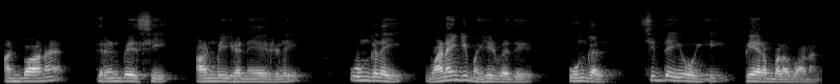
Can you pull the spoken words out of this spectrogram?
அன்பான திறன்பேசி ஆன்மீக நேயர்களே உங்களை வணங்கி மகிழ்வது உங்கள் சித்தயோகி பேரம்பலவாணன்.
